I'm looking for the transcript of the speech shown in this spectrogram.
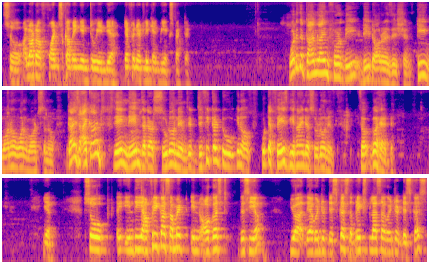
So a lot of funds coming into India definitely can be expected. What is the timeline for the de-dollarization? T101 wants to know. Guys, I can't say names that are pseudonyms. It's difficult to, you know, put a face behind a pseudonym. So go ahead. Yeah. So in the Africa summit in August this year, you are, they are going to discuss, the BRICS Plus are going to discuss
